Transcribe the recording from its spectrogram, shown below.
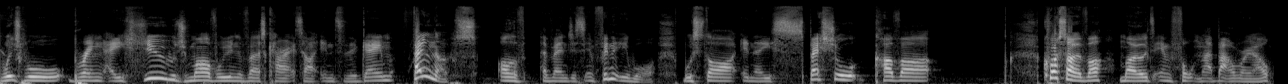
which will bring a huge Marvel Universe character into the game. Thanos of Avengers Infinity War will star in a special cover crossover mode in Fortnite Battle Royale,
